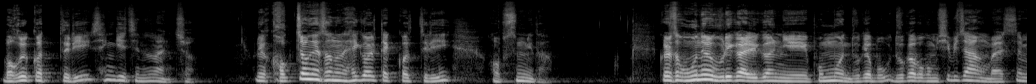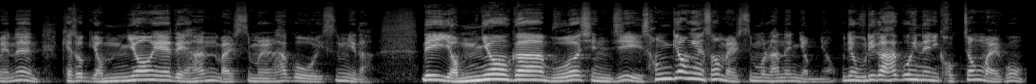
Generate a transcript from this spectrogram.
먹을 것들이 생기지는 않죠. 우리가 걱정해서는 해결될 것들이 없습니다. 그래서 오늘 우리가 읽은 이 본문 누가복음 12장 말씀에는 계속 염려에 대한 말씀을 하고 있습니다. 근데 이 염려가 무엇인지 성경에서 말씀을 하는 염려. 그냥 우리가 하고 있는 이 걱정 말고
